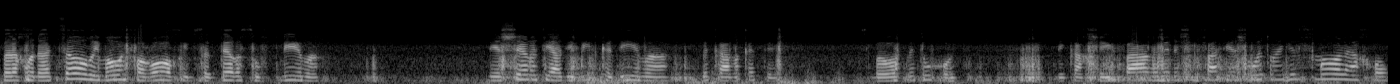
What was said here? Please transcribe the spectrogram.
ואנחנו נעצור עם עורף ארוך, עם סנטר אסוף פנימה. ניישר את יד ימין קדימה בקו הכתף. אצבעות מתוחות. ניקח שאיפה ובנשיפה תיישרו את רגל שמאל לאחור.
